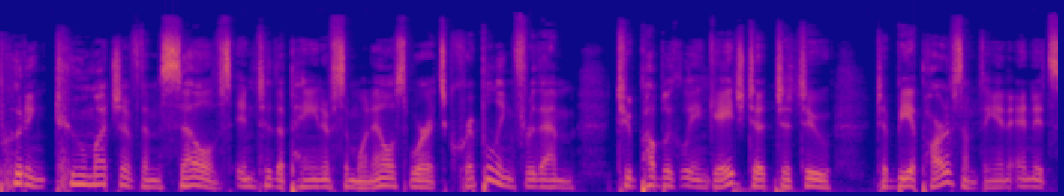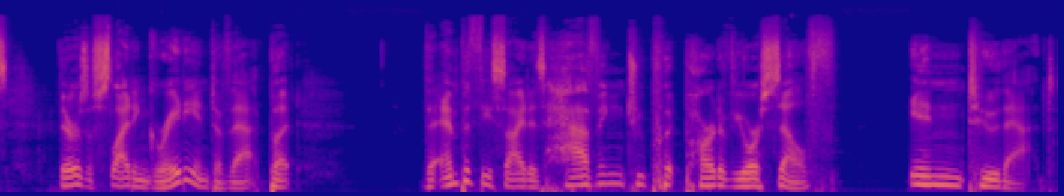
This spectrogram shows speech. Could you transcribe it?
putting too much of themselves into the pain of someone else where it's crippling for them to publicly engage to to to to be a part of something and and it's there's a sliding gradient of that but the empathy side is having to put part of yourself into that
